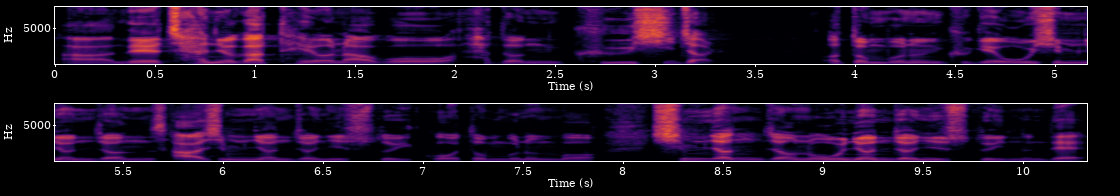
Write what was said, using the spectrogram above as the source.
아, 내 자녀가 태어나고 하던 그 시절 어떤 분은 그게 50년 전, 40년 전일 수도 있고 어떤 분은 뭐 10년 전, 5년 전일 수도 있는데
